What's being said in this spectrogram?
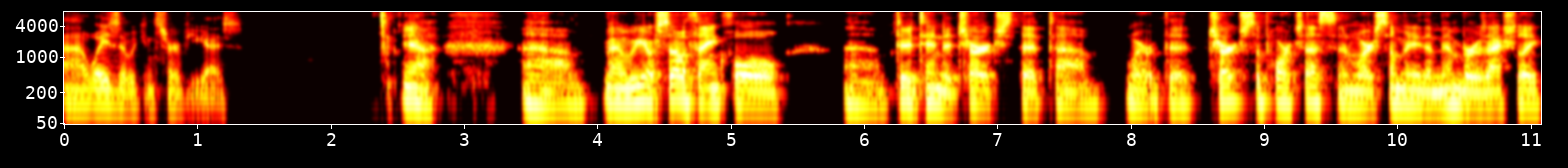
Uh, ways that we can serve you guys? Yeah, um, and we are so thankful um, to attend a church that um, where the church supports us and where so many of the members actually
